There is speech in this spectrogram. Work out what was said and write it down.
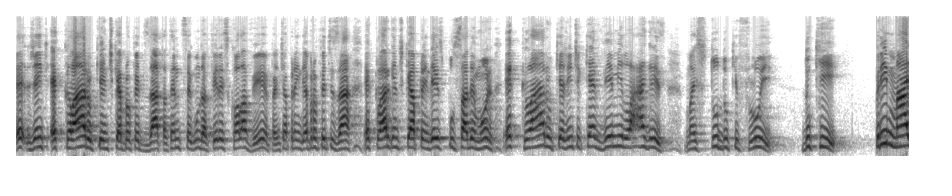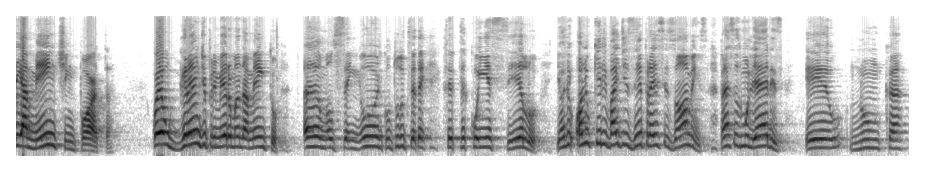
É, gente, é claro que a gente quer profetizar. Está tendo segunda-feira a escola ver, para a gente aprender a profetizar. É claro que a gente quer aprender a expulsar demônio. É claro que a gente quer ver milagres. Mas tudo que flui do que primariamente importa. Qual é o grande primeiro mandamento? Ama o Senhor com tudo que você tem. Você precisa conhecê-lo. E olha, olha o que ele vai dizer para esses homens, para essas mulheres eu nunca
